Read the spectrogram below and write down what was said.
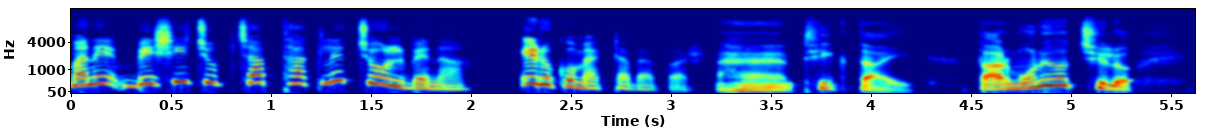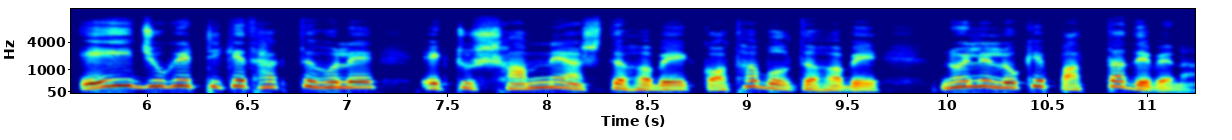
মানে বেশি চুপচাপ থাকলে চলবে না এরকম একটা ব্যাপার। হ্যাঁ ঠিক তাই। তার মনে হচ্ছিল এই যুগে টিকে থাকতে হলে একটু সামনে আসতে হবে কথা বলতে হবে নইলে লোকে পাত্তা দেবে না।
